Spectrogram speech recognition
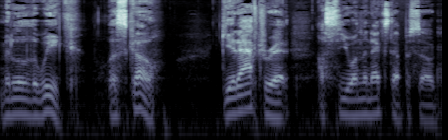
Middle of the week. Let's go. Get after it. I'll see you on the next episode.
